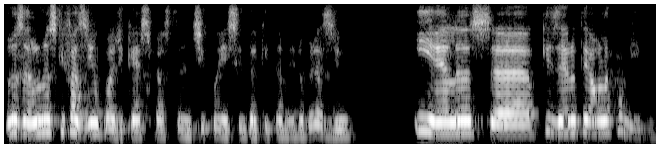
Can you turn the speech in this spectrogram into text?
Duas alunas que faziam podcast bastante conhecido aqui também no Brasil. E elas uh, quiseram ter aula comigo.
